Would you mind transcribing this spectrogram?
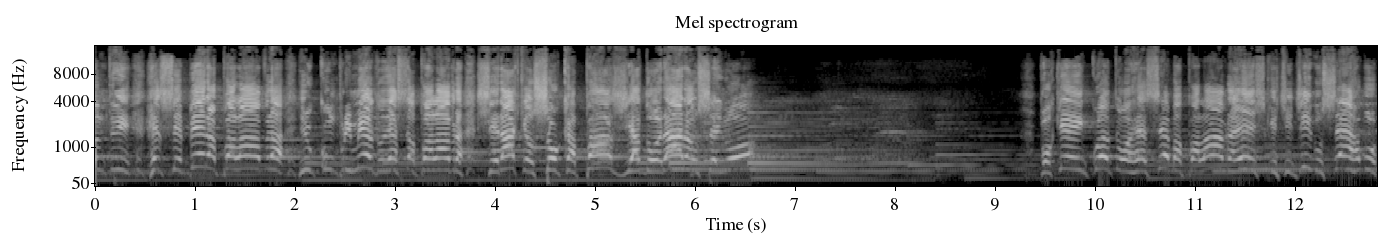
entre receber a palavra e o cumprimento dessa palavra, será que eu sou capaz de adorar ao Senhor? Porque enquanto eu recebo a palavra, eis que te digo, servo,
